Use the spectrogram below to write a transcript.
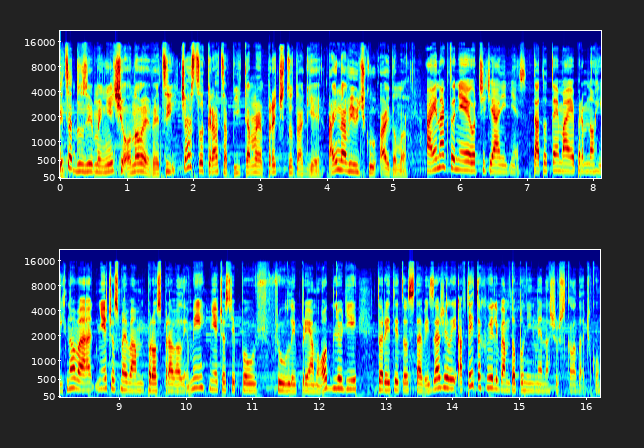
Keď sa dozvieme niečo o novej veci, častokrát sa pýtame, prečo to tak je. Aj na výučku, aj doma. A inak to nie je určite ani dnes. Táto téma je pre mnohých nová, niečo sme vám prosprávali my, niečo ste počuli priamo od ľudí, ktorí tieto stavy zažili a v tejto chvíli vám doplníme našu skladačku.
